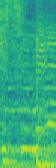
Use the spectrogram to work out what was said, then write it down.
きしめ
